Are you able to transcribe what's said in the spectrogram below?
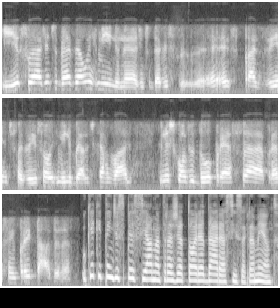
E isso a gente deve ao Hermínio, né? A gente deve é, esse prazer de fazer isso ao Hermínio Belo de Carvalho, que nos convidou para essa, essa empreitada. Né? O que, que tem de especial na trajetória da Araci Sacramento?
